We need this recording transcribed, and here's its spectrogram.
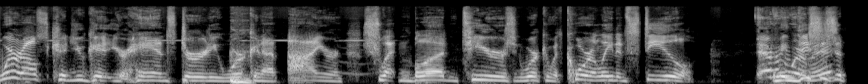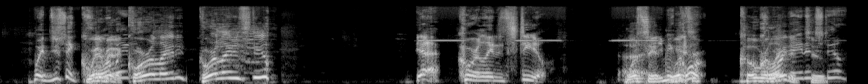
where else could you get your hands dirty working on iron, sweating blood and tears, and working with correlated steel? Everywhere, I mean, this man. is a Wait, did you say Wait a correlated? correlated? Correlated steel? yeah correlated steel. What's Uh, it? you mean What's cor- it correlated to? steel?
